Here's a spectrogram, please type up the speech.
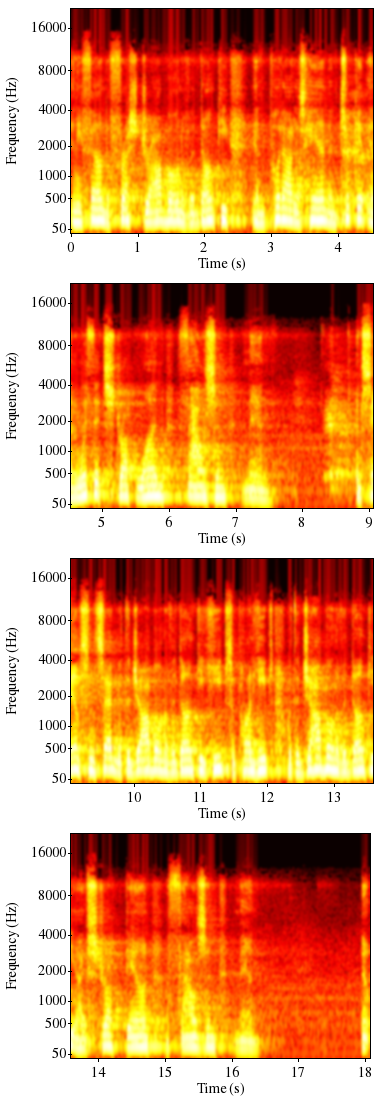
And he found a fresh jawbone of a donkey and put out his hand and took it, and with it struck 1,000 men. And Samson said, With the jawbone of a donkey, heaps upon heaps, with the jawbone of a donkey, I have struck down a thousand men. Now,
